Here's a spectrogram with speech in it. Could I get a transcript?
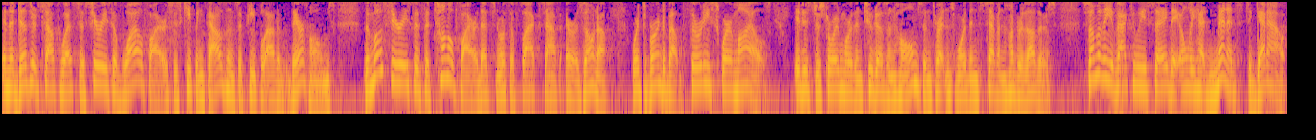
In the desert southwest, a series of wildfires is keeping thousands of people out of their homes. The most serious is the tunnel fire that's north of Flagstaff, Arizona, where it's burned about 30 square miles. It has destroyed more than two dozen homes and threatens more than 700 others. Some of the evacuees say they only had minutes to get out.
